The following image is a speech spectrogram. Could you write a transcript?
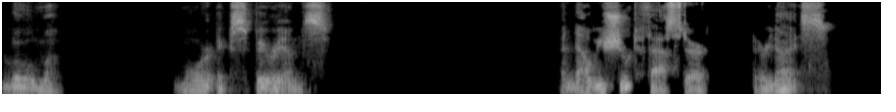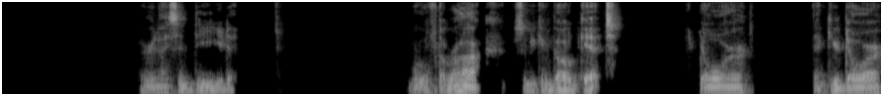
Boom. More experience. And now we shoot faster. Very nice. Very nice indeed. Move the rock so we can go get door. Thank you, door.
